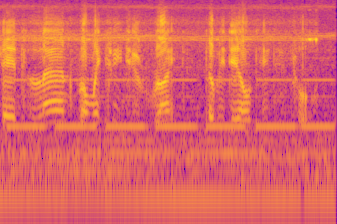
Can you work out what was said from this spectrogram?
Cleared to land runway 3 to right WDL 224.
